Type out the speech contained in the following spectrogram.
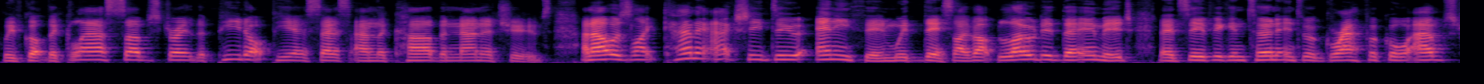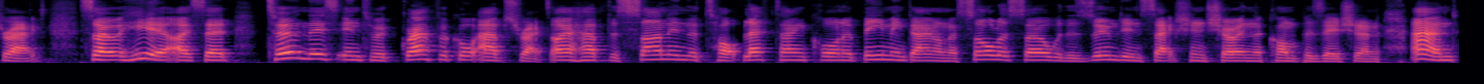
We've got the glass substrate, the PEDOT-PSS and the carbon nanotubes. And I was like, can it actually do anything with this? I've uploaded the image. Let's see if we can turn it into a graphical abstract. So here I said, turn this into a graphical I have the sun in the top left-hand corner beaming down on a solar cell with a zoomed in section showing the composition. And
